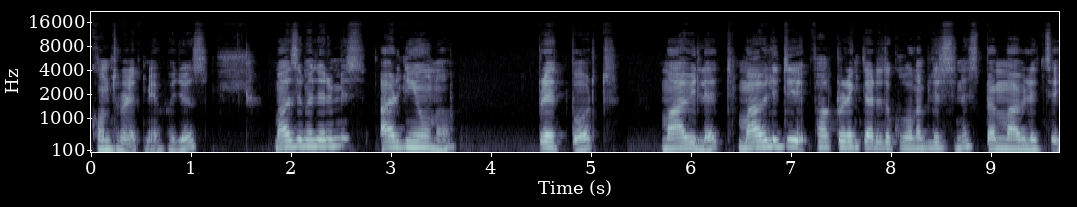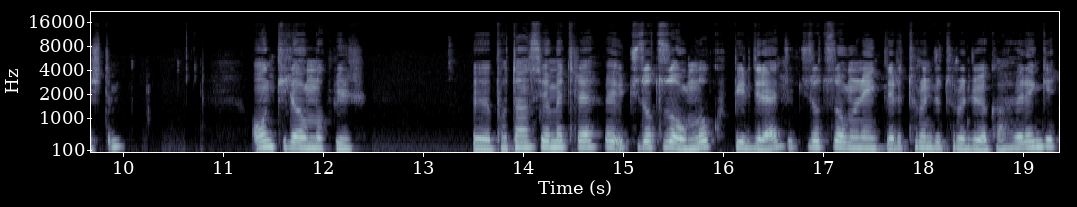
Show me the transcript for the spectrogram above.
kontrol etme yapacağız. Malzemelerimiz Arduino, breadboard, mavi led. Mavi led'i farklı renklerde de kullanabilirsiniz. Ben mavi led seçtim. 10 kilo ohmluk bir e, potansiyometre ve 330 ohmluk bir direnç. 330 ohmun renkleri turuncu turuncu ve kahverengi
